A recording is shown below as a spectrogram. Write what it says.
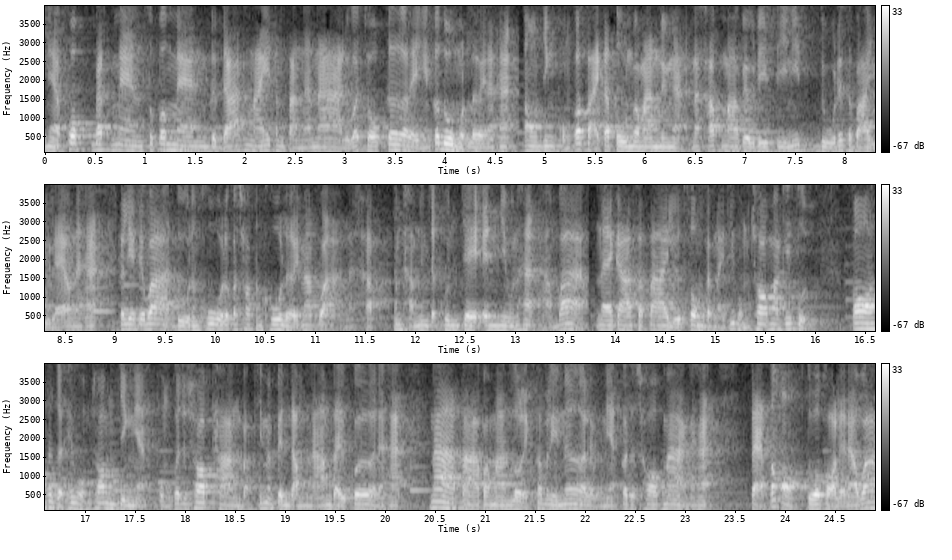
เนี่ยพวกแบทแมนซูเปอร์แมนเดอะดาร์คไนท์ต่างๆ นานาหรือว่าโจ๊กเกอร์อะไรเงี้ยก็ดูหมดเลยนะฮะ เอาจริงผมก็สายการ์ตูนประมาณนึงอะนะครับมาเวลดีซีนี่ดูได้สบายอยู่แล้วนะฮะ ก็เรียกได้ว่าดูทั้งคู่แล้วก็ชอบทั้งคู่เลยมากกว่านะครับคำถามหนึ่งจากคุณ JN New นะฮะถามว่านาฬิกาสไตล์หรือทรงแบบไหนที่ผมชอบมากที่สุด ก็ถ้าเกิดให้ผมชอบจริงๆเนี่ยผมก็จะชอบทางแบบที่มันเป็นดำน้ำไดเวอร์นะฮะหน้าตาประมาณ Rolex Submariner อร์อะไรแบบนี้ก็จะชอบมากนะฮะแต่ต้องออกตัวก่อนเลยนะว่า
